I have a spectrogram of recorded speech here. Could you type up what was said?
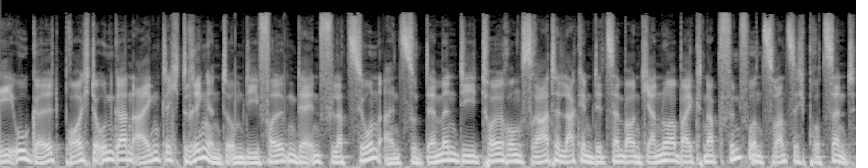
EU-Geld bräuchte Ungarn eigentlich dringend, um die Folgen der Inflation einzudämmen. Die Teuerungsrate lag im Dezember und Januar bei knapp 25 Prozent.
